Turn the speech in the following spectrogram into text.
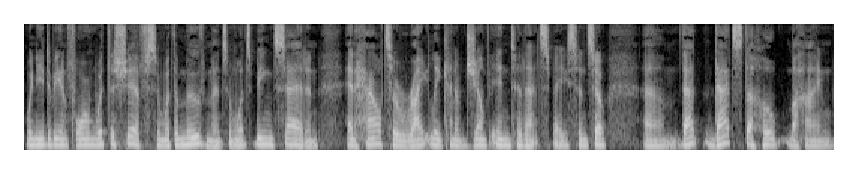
we need to be informed with the shifts and with the movements and what's being said and and how to rightly kind of jump into that space. And so um, that that's the hope behind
